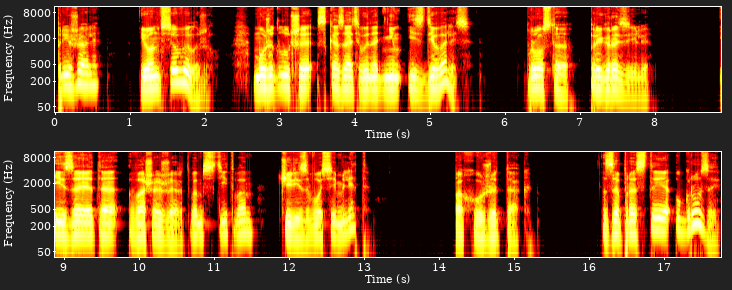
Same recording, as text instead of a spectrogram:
прижали, и он все выложил. Может, лучше сказать, вы над ним издевались? Просто пригрозили. И за это ваша жертва мстит вам через восемь лет? Похоже, так. За простые угрозы?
